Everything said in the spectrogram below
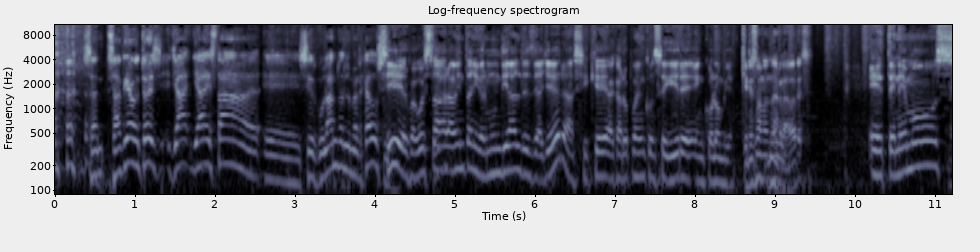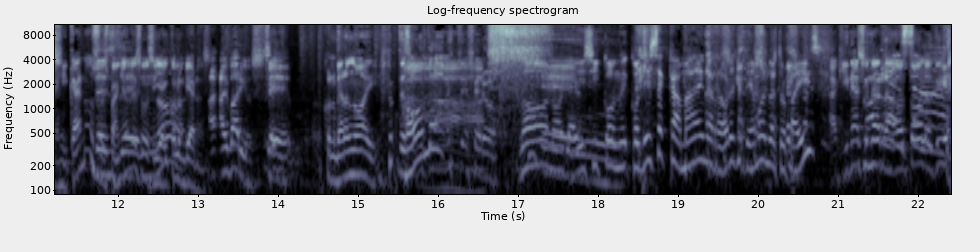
San- Santiago, entonces, ¿ya, ya está eh, circulando en el mercado? Sí, el juego está a la venta a nivel mundial desde ayer, así que acá lo pueden conseguir eh, en Colombia. ¿Quiénes son los narradores? Eh, tenemos... ¿Mexicanos o españoles o sí hay colombianos? Hay, varios. eh, colombianos no hay. desafortunadamente, Pero, No, no, y ahí Eh, sí, con, con esa camada de narradores que tenemos en nuestro país. Aquí nace un narrador todos los días.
